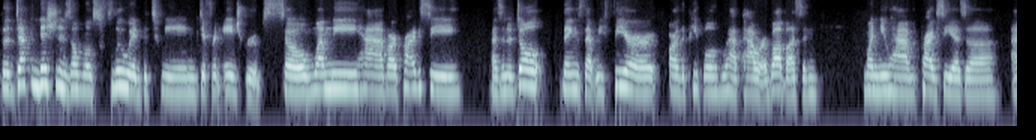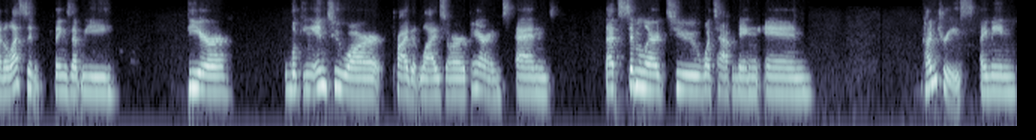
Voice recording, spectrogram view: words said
the definition is almost fluid between different age groups. So when we have our privacy as an adult, things that we fear are the people who have power above us. And when you have privacy as a adolescent things that we fear looking into our private lives are our parents and that's similar to what's happening in countries i mean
